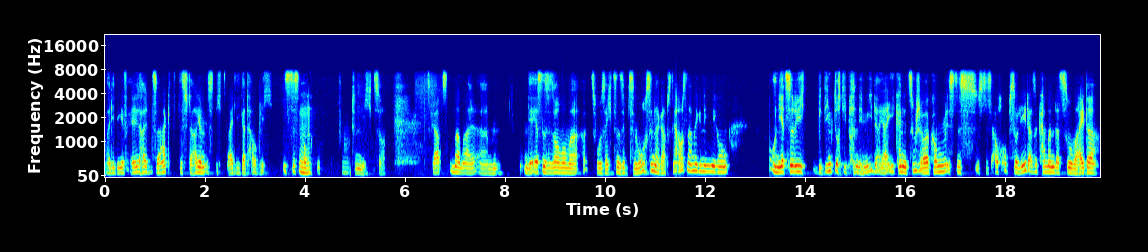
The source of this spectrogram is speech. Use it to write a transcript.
weil die DFL halt sagt, das Stadion ist nicht zweitligatauglich. Ist es mhm. auch nicht so. Es gab es immer mal ähm, in der ersten Saison, wo wir 2016, 17 hoch sind, da gab es eine Ausnahmegenehmigung. Und jetzt natürlich bedingt durch die Pandemie, da ja eh keine Zuschauer kommen, ist das, ist das auch obsolet. Also kann man das so weiter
